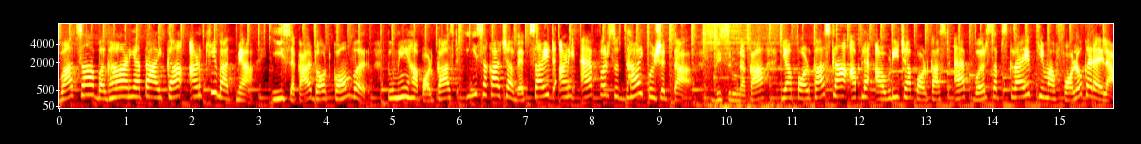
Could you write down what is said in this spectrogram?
वाचा बघा आणि आता ऐका आणखी बातम्या. ई सकाळ डॉट कॉम वर. तुम्ही हा पॉडकास्ट ई सकाळच्या वेबसाईट आणि ऍप वर सुद्धा ऐकू शकता. विसरू नका या पॉडकास्टला आपल्या आवडीच्या पॉडकास्ट ऍप वर सबस्क्राईब किंवा फॉलो करायला.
